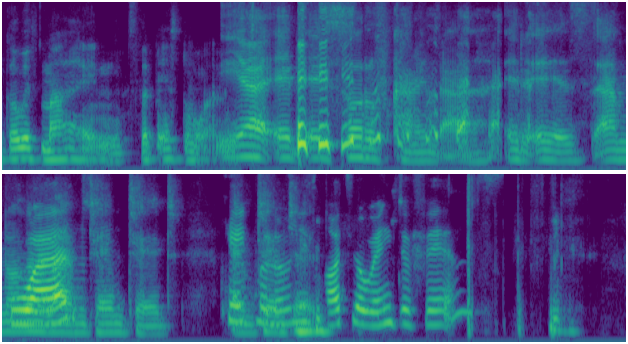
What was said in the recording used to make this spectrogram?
Go with mine. It's the best one. Yeah, it is sort of kinda. It is. I'm not gonna lie, I'm tempted. Kate I'm Moloney is not your wing defense.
